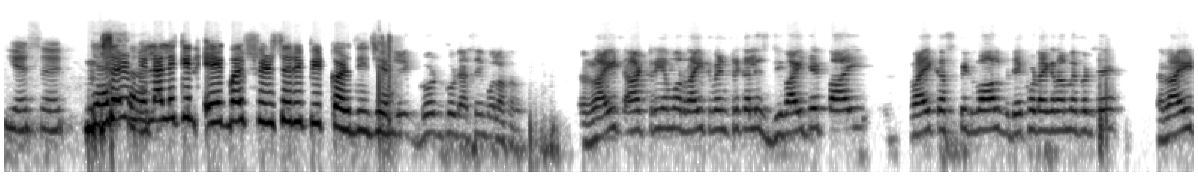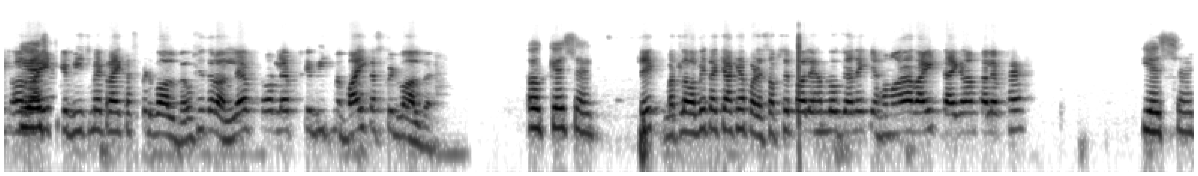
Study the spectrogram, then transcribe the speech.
Sir. Yes, सर मिला लेकिन एक बार फिर से रिपीट कर दीजिए। गुड गुड ऐसे ही बोला करो। राइट आर्ट्रियम और right ventricle is divided by tricuspid valve देखो डायग्राम में फिर से। राइट और Yes. राइट के बीच में ट्राइकस्पिड वॉल्व है। उसी तरह लेफ़्ट और लेफ़्ट के बीच में बाइकस्पिड वॉल्व है। ओके सर ठीक? मतलब अभी तक क्या क्या पढ़े? सबसे पहले हम लोग जाने कि हमारा राइट डायग्राम का लेफ़्ट है। यस सर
